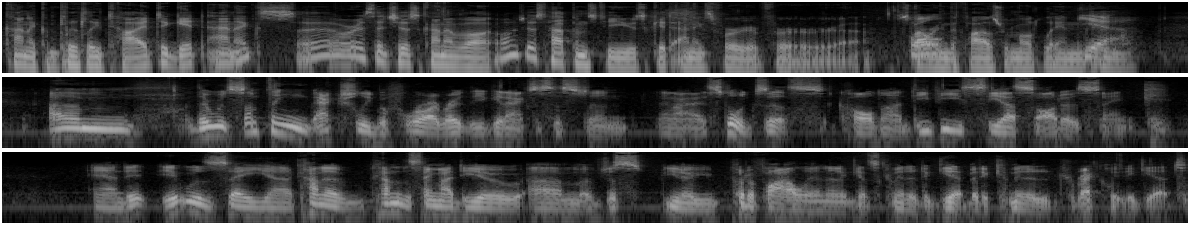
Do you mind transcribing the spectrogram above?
kind of completely tied to Git Annex, uh, or is it just kind of a, oh, it just happens to use Git Annex for for uh, storing well, the files remotely? And yeah, um, there was something actually before I wrote the Git Annex Assistant, and I, it still exists, called uh, DVCS AutoSync, and it, it was a uh, kind of kind of the same idea um, of just you know you put a file in and it gets committed to Git, but it committed it directly to Git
